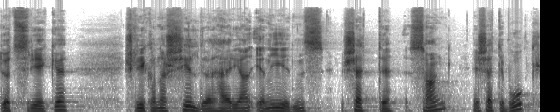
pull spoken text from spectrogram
dødsriket, slik han har skildret her i Enidens sjette, sang, eh, sjette bok.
